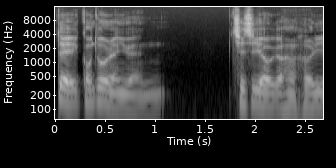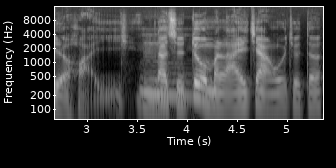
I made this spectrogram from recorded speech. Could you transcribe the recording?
对工作人员。其实有一个很合理的怀疑，嗯、但是对我们来讲，我觉得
